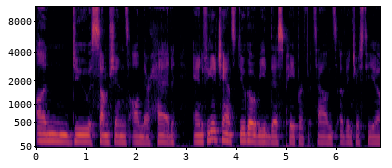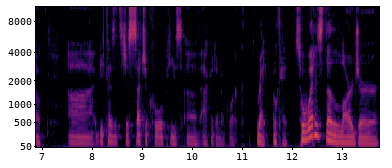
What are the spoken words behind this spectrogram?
undue assumptions on their head and if you get a chance, do go read this paper if it sounds of interest to you, uh, because it's just such a cool piece of academic work. Right. Okay. So what is the larger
